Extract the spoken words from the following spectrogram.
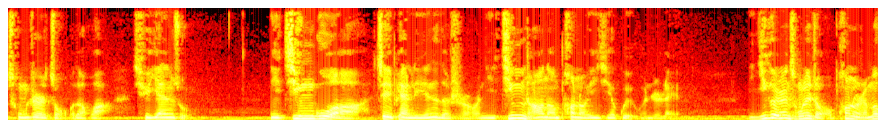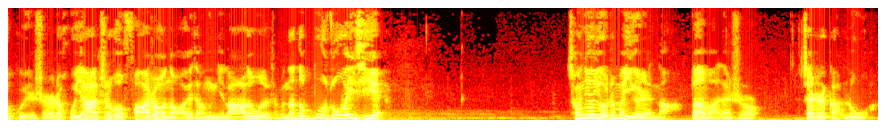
从这儿走的话，去烟祖，你经过这片林子的时候，你经常能碰到一些鬼魂之类的。一个人从这走，碰到什么鬼神的，回家之后发烧、脑袋疼、你拉肚子什么，那都不足为奇。曾经有这么一个人呐，傍晚的时候在这赶路啊，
